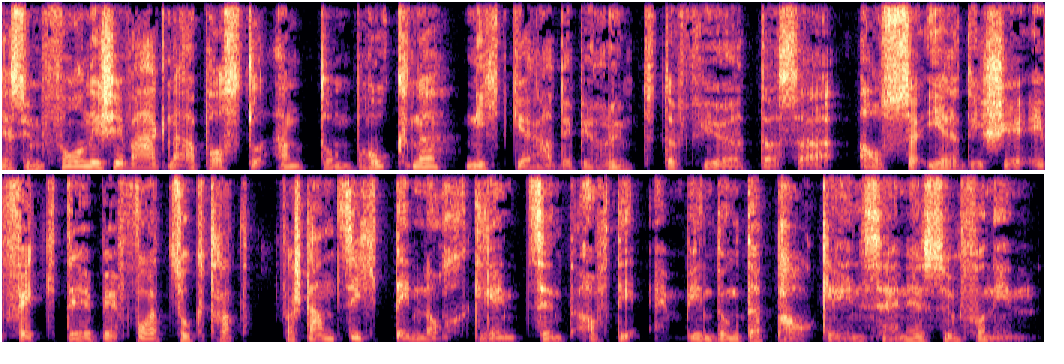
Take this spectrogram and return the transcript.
Der symphonische Wagner-Apostel Anton Bruckner, nicht gerade berühmt dafür, dass er außerirdische Effekte bevorzugt hat, verstand sich dennoch glänzend auf die Einbindung der Pauke in seine Symphonien.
